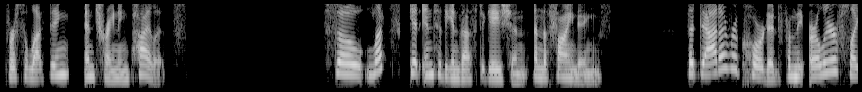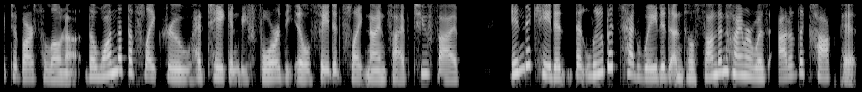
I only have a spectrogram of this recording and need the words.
for selecting and training pilots. So let's get into the investigation and the findings. The data recorded from the earlier flight to Barcelona, the one that the flight crew had taken before the ill fated Flight 9525, indicated that Lubitz had waited until Sondenheimer was out of the cockpit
